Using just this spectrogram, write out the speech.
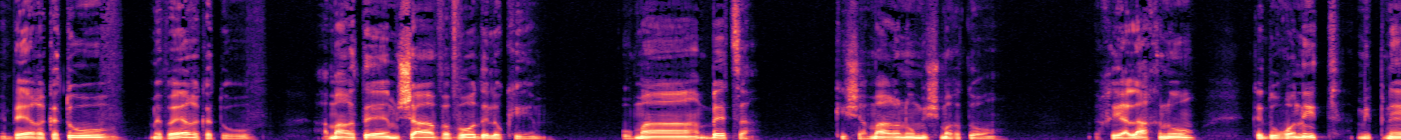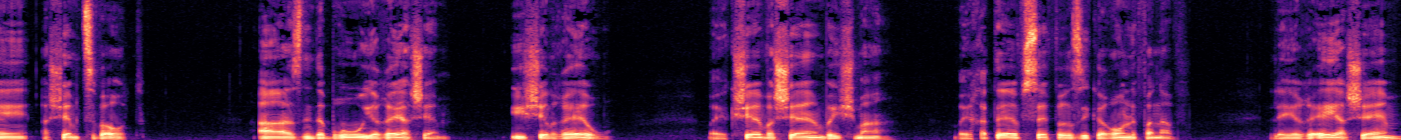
מבאר הכתוב, מבאר הכתוב, אמרתם שב עבוד אלוקים, ומה בצע? כי שמרנו משמרתו, וכי הלכנו כדורונית מפני השם צבאות. אז נדברו יראי השם, איש של רעהו, ויקשב השם וישמע, ויכתב ספר זיכרון לפניו, ליראי השם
